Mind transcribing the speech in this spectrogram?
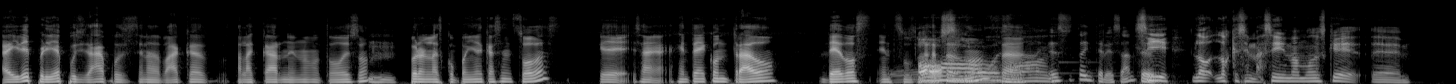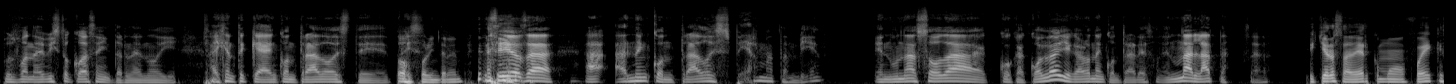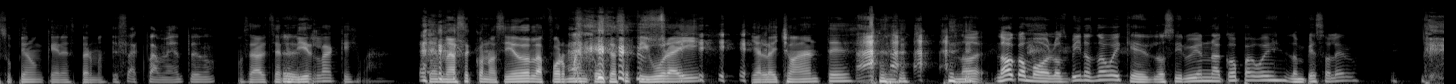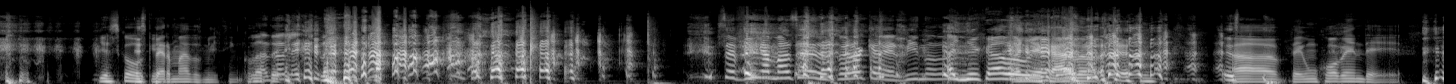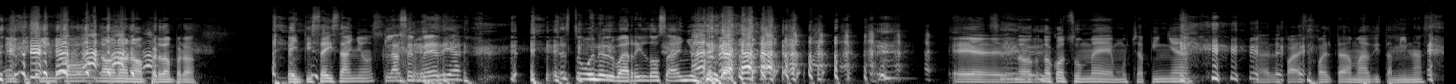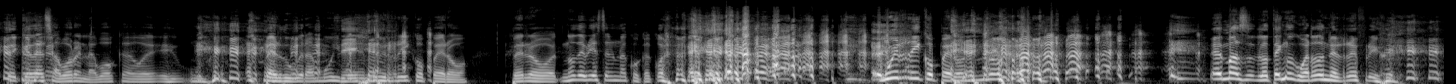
ahí de perdida, pues ya, pues en las vacas está la carne, ¿no? Todo eso. Pero en las compañías que hacen sodas, que, o sea, gente ha encontrado dedos en sus Oh, latas, ¿no? O sea. Eso está interesante. Sí, lo, lo que se me hace mamón, es que, eh, pues bueno, he visto cosas en internet, ¿no? Y hay gente que ha encontrado, este... Todo pues, por internet. Sí, o sea, ha- han encontrado esperma también. En una soda Coca-Cola llegaron a encontrar eso, en una lata, o sea, y quiero saber cómo fue que supieron que era esperma. exactamente, ¿no? O sea, al servirla, que se me hace conocido la forma en que se hace figura ahí. Ya lo he hecho antes. No, no como los vinos, ¿no, güey? Que los sirvió en una copa, güey. Lo empieza a oler, güey. Y es como que... Esperma 2005. La-. Se fija más en el espero que en el vino. ¿no? Añejado, güey. Añejado. Ah, de un joven de 25. No, no, no, perdón, perdón. 26 años. Clase media. Estuvo en el barril dos años. Eh, no, no consume mucha piña. Ah, le hace falta más vitaminas. Te queda el sabor en la boca, güey. Perdura muy Sí. bien, muy rico, pero... Pero no deberías tener una Coca-Cola. muy rico, pero no. Es más, lo tengo guardado en el refri, güey.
